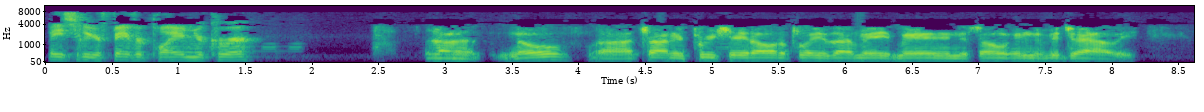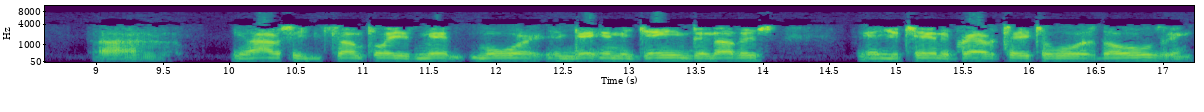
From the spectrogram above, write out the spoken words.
basically your favorite play in your career? Uh, no, uh, I try to appreciate all the plays I made, man, in its own individuality. Uh, you know, obviously some plays meant more in, in the game than others, and you tend to gravitate towards those, and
